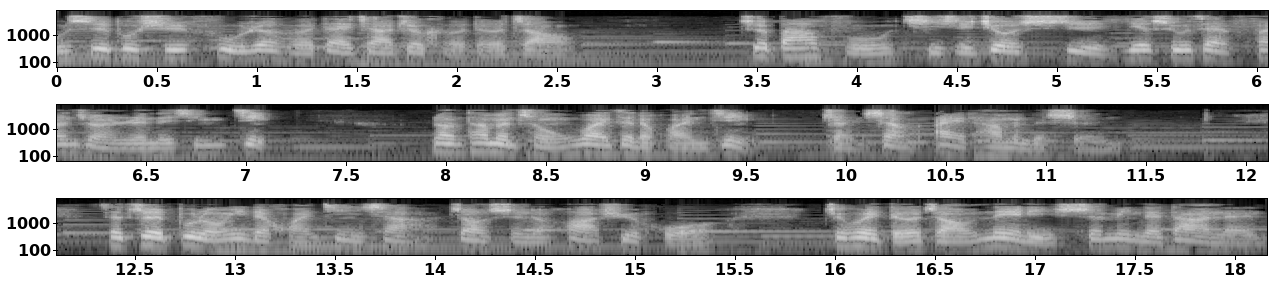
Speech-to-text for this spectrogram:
不是不需付任何代价就可得着。这八福其实就是耶稣在翻转人的心境，让他们从外在的环境转向爱他们的神。在最不容易的环境下，照神的话去活，就会得着内里生命的大能，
